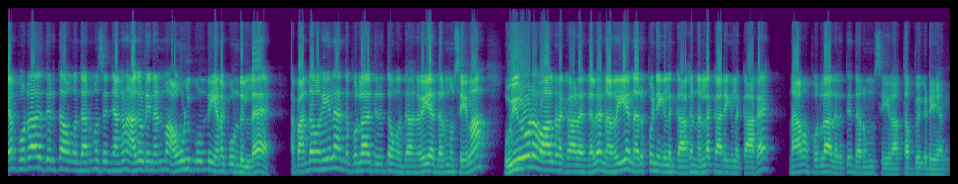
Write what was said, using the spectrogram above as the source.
என் பொருளாதாரத்தை எடுத்து அவங்க தர்மம் செஞ்சாங்கன்னா அதோடைய நன்மை அவங்களுக்கு உண்டு எனக்கு உண்டு இல்லை. அப்போ அந்த வகையில் அந்த பொருளாதாரத்தை எடுத்து அவங்க நிறைய தர்மம் செய்யலாம். உயிரோடு வாழ்ற காலங்களில் நிறைய நற்பணிகளுக்காக நல்ல காரியங்களுக்காக நாம் பொருளாதாரத்தை தர்மம் செய்யலாம். தப்பு கிடையாது.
